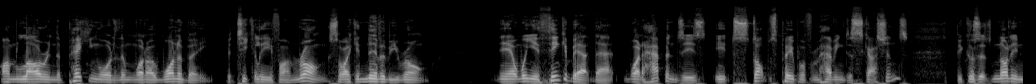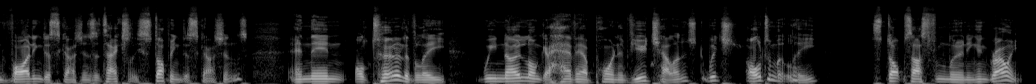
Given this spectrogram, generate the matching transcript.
I'm lower in the pecking order than what I want to be, particularly if I'm wrong. So I can never be wrong. Now, when you think about that, what happens is it stops people from having discussions because it's not inviting discussions, it's actually stopping discussions. And then alternatively, we no longer have our point of view challenged, which ultimately stops us from learning and growing.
